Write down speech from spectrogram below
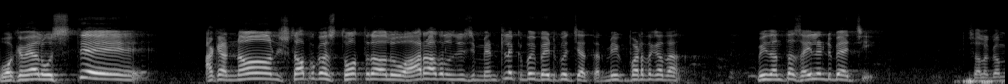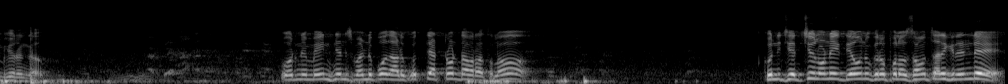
ఒకవేళ వస్తే అక్కడ నాన్ స్టాప్గా స్తోత్రాలు ఆరాధనలు చూసి మెంట్లెక్కిపోయి బయటకు వచ్చేస్తారు. మీకు పడదు కదా? మీదంతా సైలెంట్ బ్యాచ్ చాలా గంభీరంగా. ఊరిని మెయింటెనెన్స్ మండిపోదు ఆడికి వస్తే ఎట్లా అసలు? కొన్ని చర్చిలు ఉన్నాయి దేవుని కృపలో సంవత్సరానికి రెండే.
